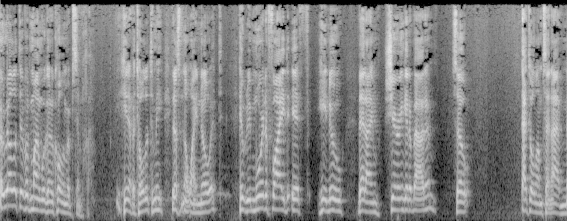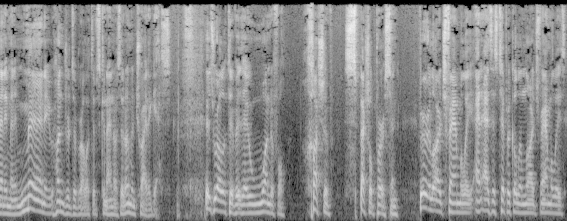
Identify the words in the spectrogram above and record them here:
A relative of mine, we're going to call him Reb Simcha. He never told it to me. He doesn't know I know it. He would be mortified if he knew that I'm sharing it about him. So that's all I'm saying. I have many, many, many hundreds of relatives. Can I know? So don't even try to guess. His relative is a wonderful, chashiv, special person, very large family, and as is typical in large families,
